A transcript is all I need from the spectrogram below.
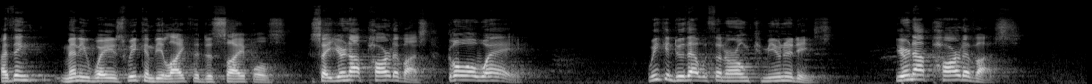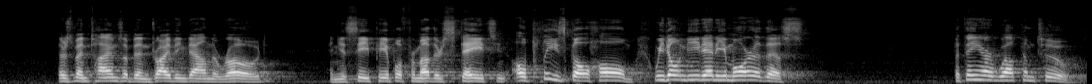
I think many ways we can be like the disciples say, You're not part of us, go away. We can do that within our own communities. You're not part of us. There's been times I've been driving down the road and you see people from other states, and, oh, please go home. We don't need any more of this. But they are welcome too.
